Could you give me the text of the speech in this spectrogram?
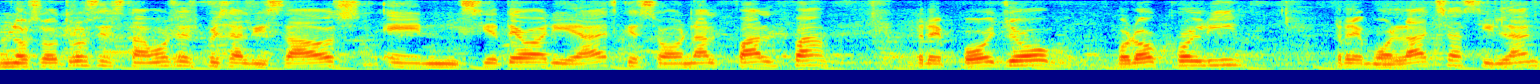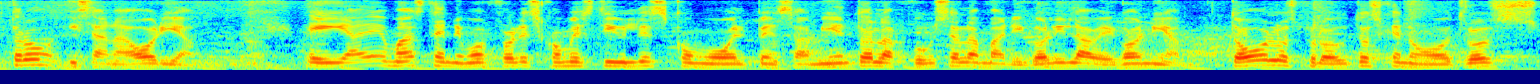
Nosotros estamos especializados en siete variedades que son alfalfa, repollo, brócoli, remolacha, cilantro y zanahoria. Y además tenemos flores comestibles como el pensamiento, la fucsia, la marigold y la begonia. Todos los productos que nosotros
